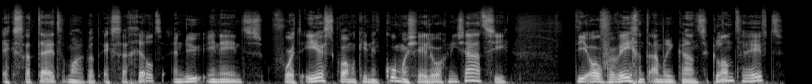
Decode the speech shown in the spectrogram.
extra tijd of mag ik wat extra geld? En nu ineens, voor het eerst, kwam ik in een commerciële organisatie die overwegend Amerikaanse klanten heeft.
